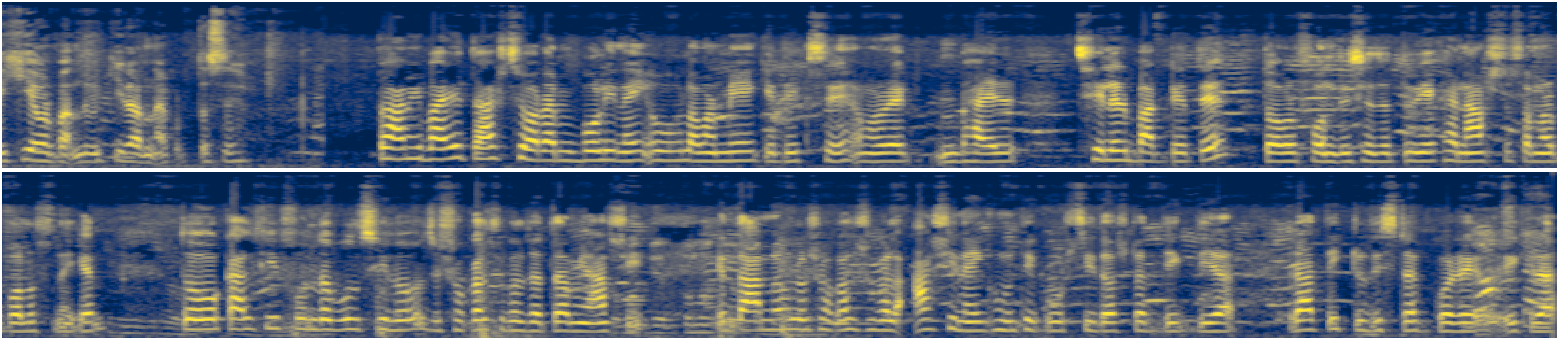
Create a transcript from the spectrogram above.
দেখি আমার বান্ধবী কি রান্না করতেছে। তো আমি বাড়িতে আসছি ওর আমি বলি নাই ও হলো আমার মেয়েকে দেখছে আমার এক ভাইয়ের ছেলের বার্থডেতে তো আমার ফোন দিছে যে তুই এখানে আসছিস আমার বলস না কেন? তো কালকে ফোনটা বলছিল যে সকাল সকাল যাতে আমি আসি। কিন্তু আমি হলো সকাল সকাল আসি নাই ঘুম থেকে উঠছি দশটার দিক দিয়া। রাতে একটু ডিস্টার্ব করে ইকরা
